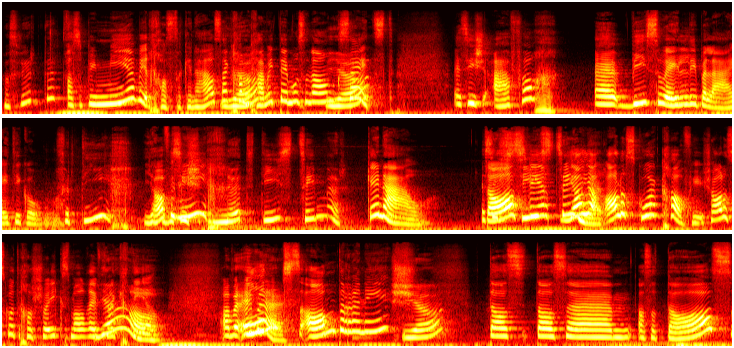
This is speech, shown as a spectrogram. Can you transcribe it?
Was wird dort? Also bei mir, ich kann es dir genau sagen, ich Ja. habe mich auch mit dem auseinandergesetzt. Es ist einfach eine visuelle Beleidigung. Für dich? Ja, Aber für mich. ist nicht dein Zimmer. Genau. Es das wird, ja, Zimmer. ja, alles gut, Kaffee. Ist alles gut, ich habe es schon x-mal reflektiert. Ja. Aber Und eben. das andere ist, Ja. dass, dass ähm, also das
